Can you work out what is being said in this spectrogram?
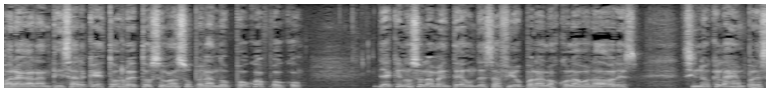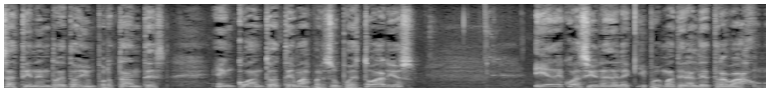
para garantizar que estos retos se van superando poco a poco ya que no solamente es un desafío para los colaboradores, sino que las empresas tienen retos importantes en cuanto a temas presupuestarios y adecuaciones del equipo y material de trabajo,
